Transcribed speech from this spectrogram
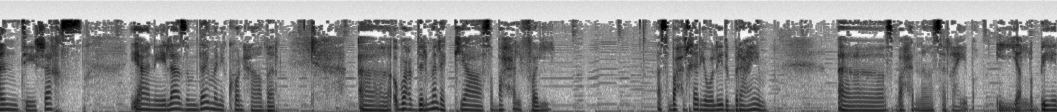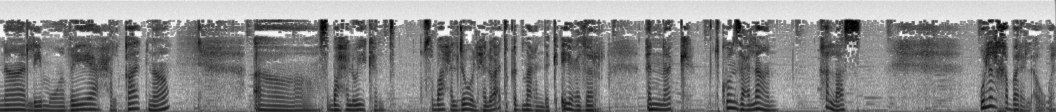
أنت شخص يعني لازم دائما يكون حاضر. أه أبو عبد الملك يا صباح الفل. صباح الخير يا وليد إبراهيم. آه صباح الناس الرهيبة. يلا بينا لمواضيع حلقاتنا. آه صباح الويكند. صباح الجو الحلو. أعتقد ما عندك أي عذر أنك تكون زعلان. خلاص. وللخبر الأول.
